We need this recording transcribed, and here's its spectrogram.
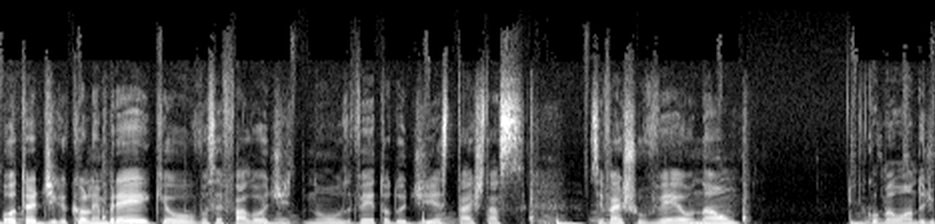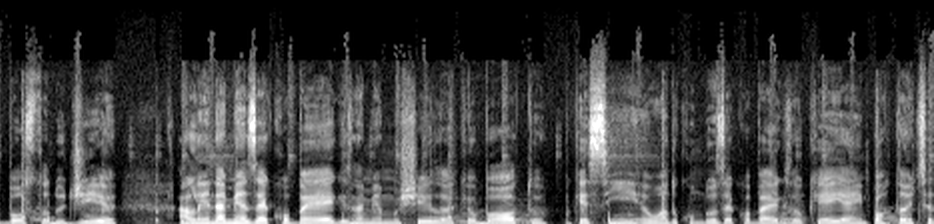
Outra dica que eu lembrei, que eu, você falou de não ver todo dia se, tá, está, se vai chover ou não. Como eu ando de bolsa todo dia, Além das minhas eco bags na minha mochila que eu boto, porque sim, eu ando com duas eco bags, ok? É importante você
